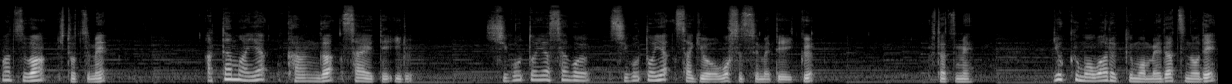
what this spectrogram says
まずは1つ目頭や勘が冴えている。仕事や作業仕事や作業を進めていく。2つ目良くも悪くも目立つので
